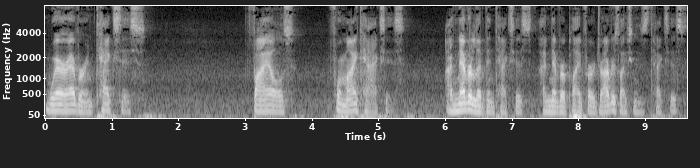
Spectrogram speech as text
wherever in Texas files for my taxes I've never lived in Texas. I've never applied for a driver's license in Texas.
